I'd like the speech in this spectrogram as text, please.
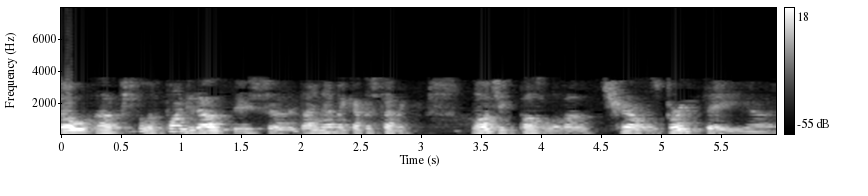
So uh, people have pointed out this uh, dynamic epistemic logic puzzle about Cheryl's birthday uh,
